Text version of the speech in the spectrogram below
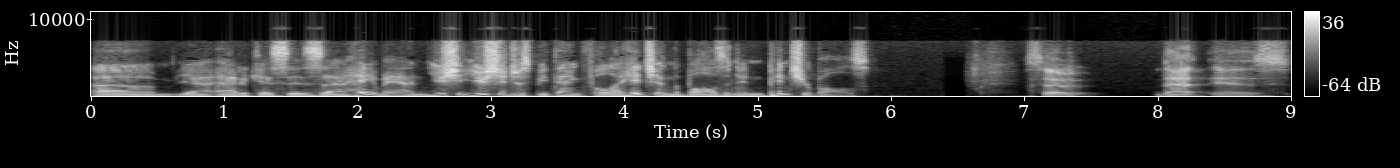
Um, yeah, Atticus is, uh, hey man, you should you should just be thankful I hit you in the balls and didn't pinch your balls. So that is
